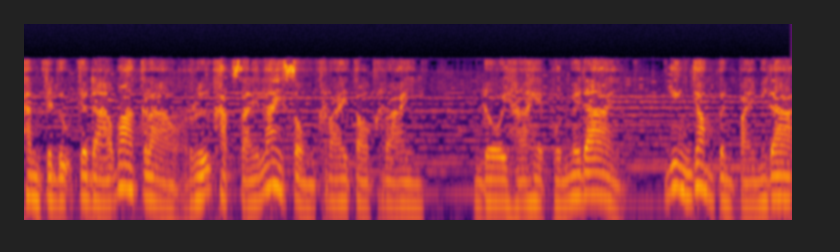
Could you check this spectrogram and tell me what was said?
ท่านจะดุจะด่าว่ากล่าว หรือขับสายไล่ส่งใครต่อใคร โดยหาเหตุผลไม่ได้ ยิ่งย่อมเป็นไปไม่ได้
